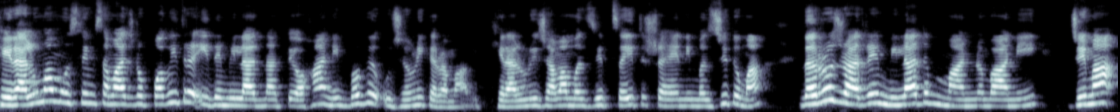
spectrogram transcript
ખેરાલુમાં મુસ્લિમ સમાજનો પવિત્ર ઈદે મિલાદના તહેવારની ભવ્ય ઉજવણી કરવામાં આવી. ખેરાલુની જામા મસ્જિદ સહિત શહેરની મસ્જિદોમાં દરરોજ રાત્રે મિલાદ માનવાની, જેમાં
